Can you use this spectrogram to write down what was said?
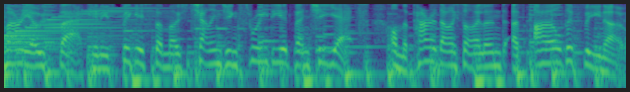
Mario's back in his biggest and most challenging 3D adventure yet on the paradise island of Isle Delfino.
